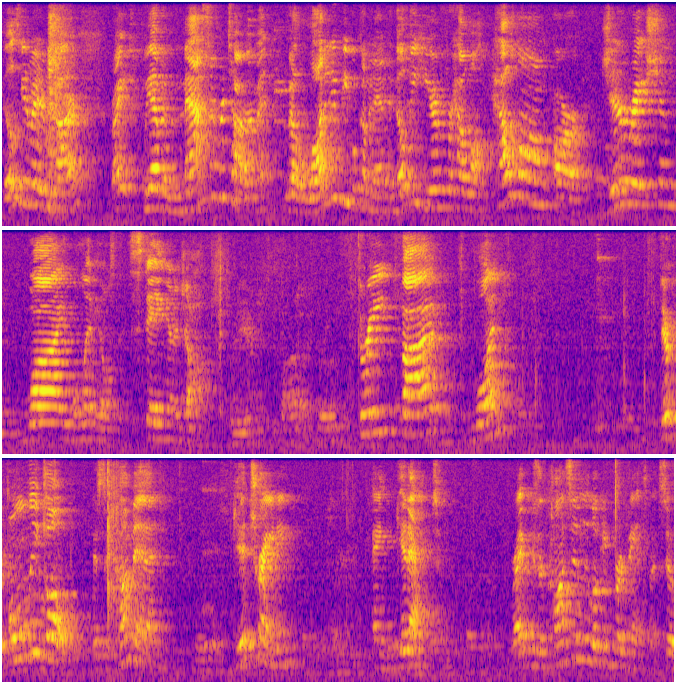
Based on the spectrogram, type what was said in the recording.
Bill's getting ready to retire, right? We have a massive retirement. We've got a lot of new people coming in, and they'll be here for how long? How long are Generation Y millennials staying in a job? Three years? Three, five, one? Their only goal is to come in, get training, and get out, right? Because they're constantly looking for advancement. So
